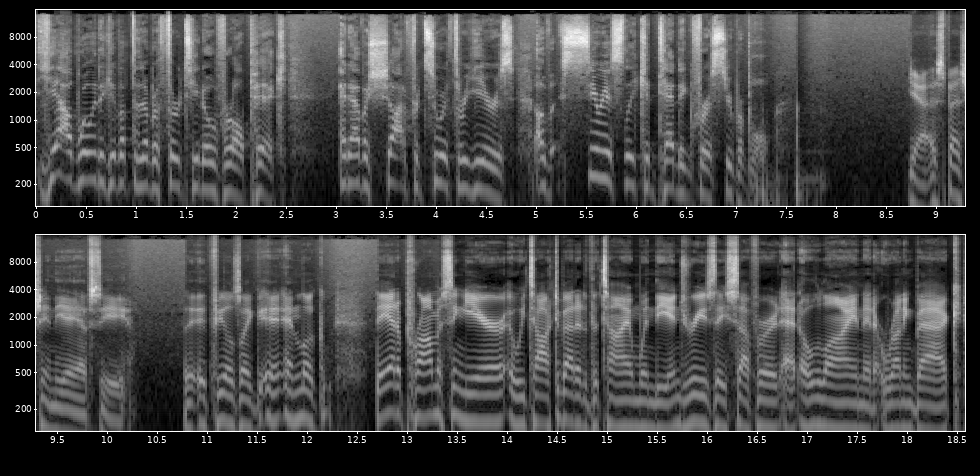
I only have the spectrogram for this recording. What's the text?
yeah, I'm willing to give up the number 13 overall pick and have a shot for two or three years of seriously contending for a Super Bowl. Yeah, especially in the AFC. It feels like, and look, they had a promising year. We talked about it at the time when the injuries they suffered at O line and at running back.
